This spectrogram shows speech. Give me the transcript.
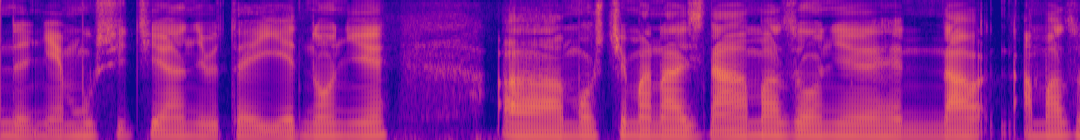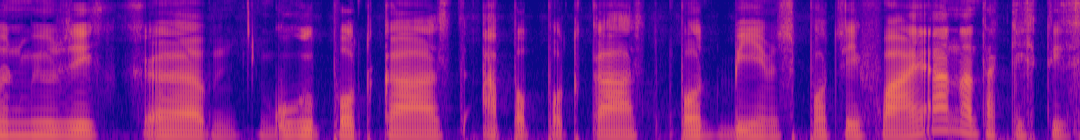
nemusíte, ani to je jedno, nie a môžete ma nájsť na Amazone, na Amazon Music, ehm, Google Podcast, Apple Podcast, Podbeam, Spotify a na takých tých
